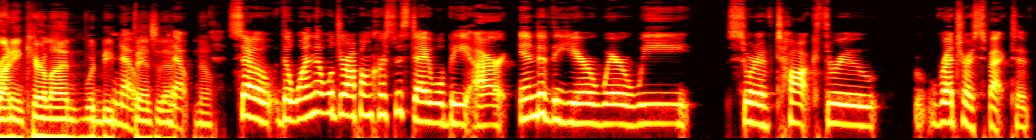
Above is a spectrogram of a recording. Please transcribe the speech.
Ronnie and Caroline wouldn't be No, fans of that. no. No. So the one that will drop on Christmas Day will be our end of the year where we sort of talk through retrospective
